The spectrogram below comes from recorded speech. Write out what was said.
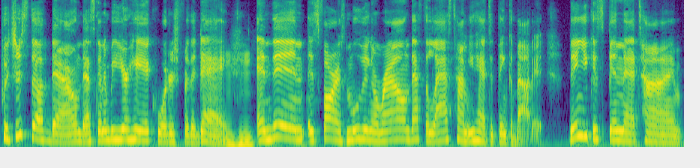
put your stuff down. That's going to be your headquarters for the day. Mm-hmm. And then, as far as moving around, that's the last time you had to think about it. Then you could spend that time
